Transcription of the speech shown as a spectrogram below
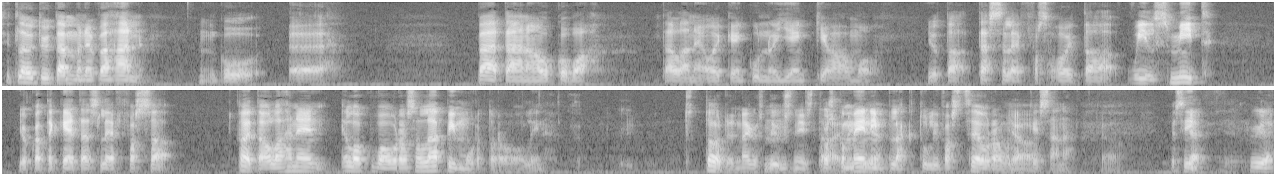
Sitten löytyy tämmöinen vähän niinku, äh, päätään aukova tällainen oikein kunnon jenkkihahmo, jota tässä leffassa hoitaa Will Smith, joka tekee tässä leffassa, taitaa olla hänen elokuvauransa läpimurtoroolin. Todennäköisesti mm, yksi niistä. Koska Men in Black tuli vasta seuraavana Joo. kesänä. Joo. Ja, sit... ja,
